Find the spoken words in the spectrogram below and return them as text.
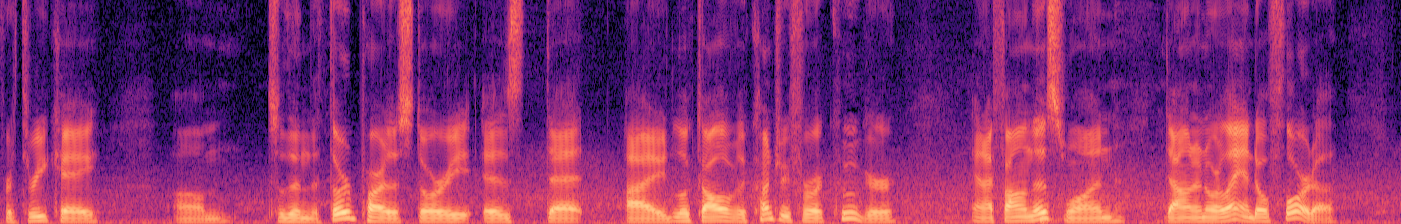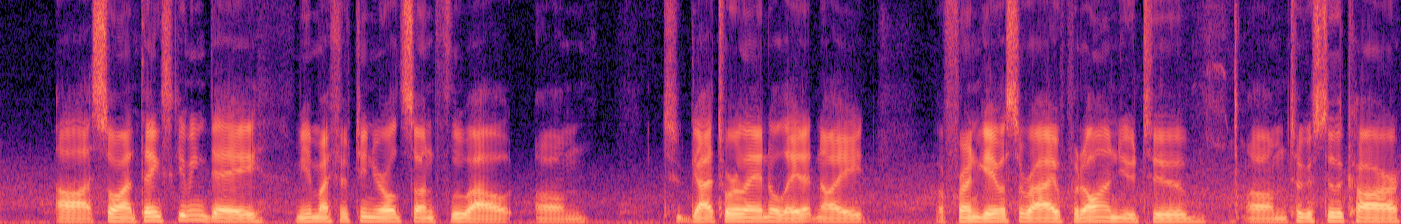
for 3K. Um, so then the third part of the story is that I looked all over the country for a Cougar and I found this one down in Orlando, Florida. Uh, so on Thanksgiving Day, me and my 15 year old son flew out, um, to, got to Orlando late at night. A friend gave us a ride, put it all on YouTube, um, took us to the car.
